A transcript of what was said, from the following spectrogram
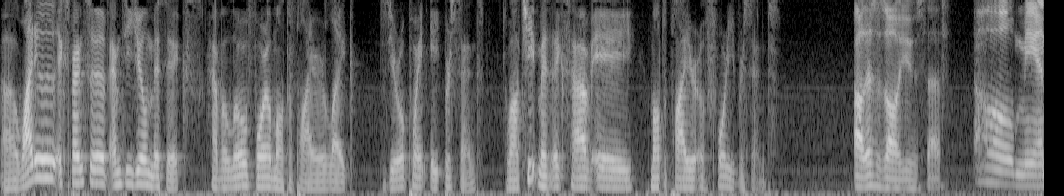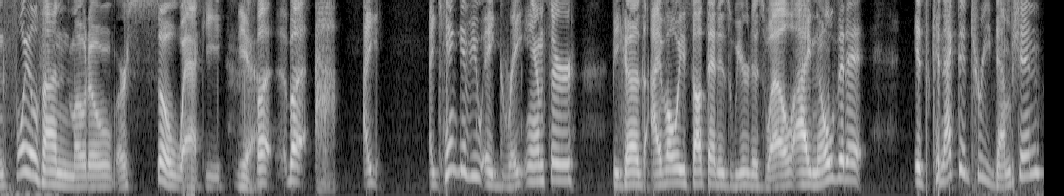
Uh, why do expensive MTGO mythics have a low foil multiplier like 0.8%, while cheap mythics have a multiplier of 40%? Oh, this is all you, Seth. Oh man, foils on MODO are so wacky. Yeah, But but ah, I I can't give you a great answer because I've always thought that is weird as well. I know that it it's connected to redemption,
